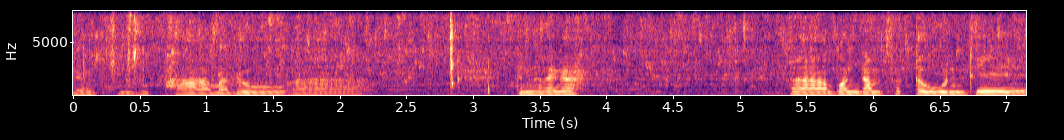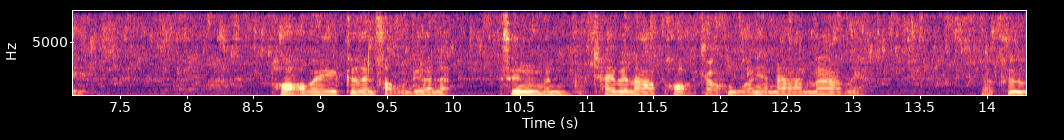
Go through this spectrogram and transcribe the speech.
เดี๋ยวผมพามาดูเป็นอะไรนะอบอลดำสตูลที่เพาะเอาไว้เกิน 2 เดือนแล้ว ซึ่งมันใช้เวลาเพาะจากหัวเนี่ยนานมากเลย ก็คือ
